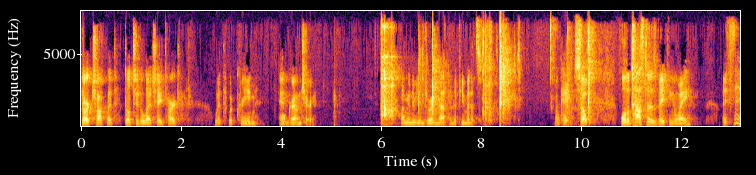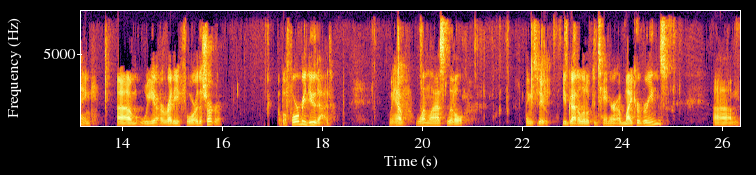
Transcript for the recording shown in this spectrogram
dark chocolate dulce de leche tart with whipped cream and ground cherry. I'm going to be enjoying that in a few minutes. Okay, so while the pasta is baking away, I think um, we are ready for the short rib. But before we do that, we have one last little thing to do. You've got a little container of microgreens. Um,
